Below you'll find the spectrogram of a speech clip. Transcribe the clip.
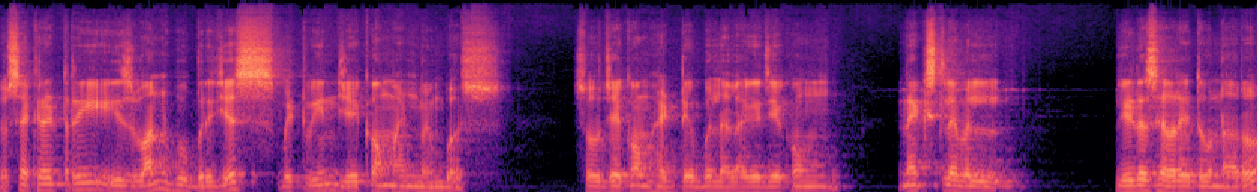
so secretary is one who bridges between JCOM and members so JCOM head table అలాగే జేకామ్ నెక్స్ట్ లెవెల్ లీడర్స్ ఎవరైతే ఉన్నారో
